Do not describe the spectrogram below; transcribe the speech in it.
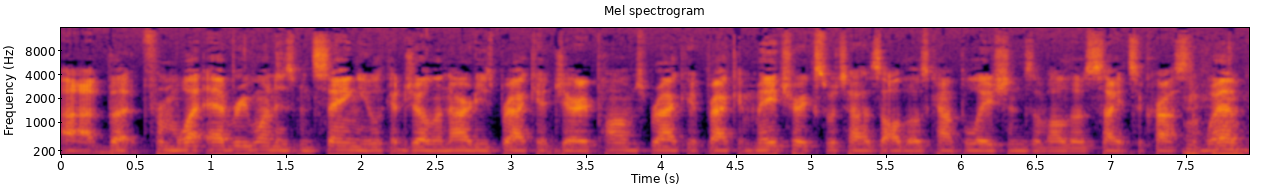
Uh, but from what everyone has been saying, you look at Joe Lunardi's bracket, Jerry Palm's bracket, Bracket Matrix, which has all those compilations of all those sites across the mm-hmm. web.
